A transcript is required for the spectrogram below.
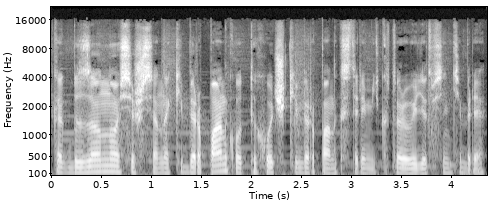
как бы заносишься на киберпанк, вот ты хочешь киберпанк стримить, который выйдет в сентябре,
